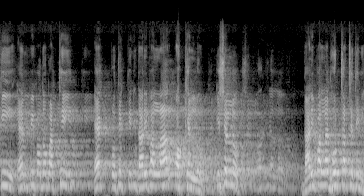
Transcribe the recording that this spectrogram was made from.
কি এমপি পদপ্রার্থী এক প্রতীক তিনি দাড়িপাল্লা পক্ষের লোক। কিসের লোক? দাড়িপাল্লায় ভোট চাচ্ছে তিনি।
